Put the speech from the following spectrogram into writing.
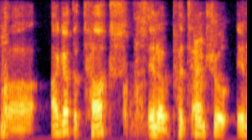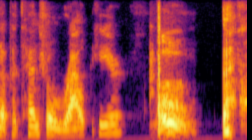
Uh, I got the Tucks in a potential in a potential route here. Oh, Um, I-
